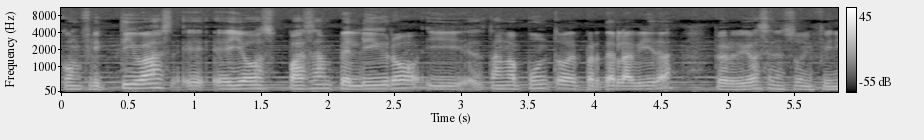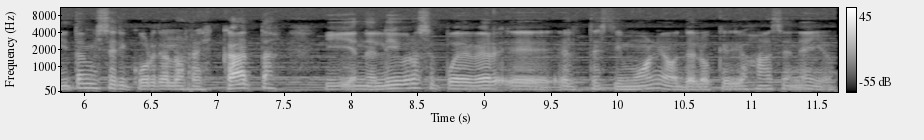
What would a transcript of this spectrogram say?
conflictivas, e, ellos pasan peligro y están a punto de perder la vida, pero Dios en su infinita misericordia los rescata y en el libro se puede ver eh, el testimonio de lo que Dios hace en ellos.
